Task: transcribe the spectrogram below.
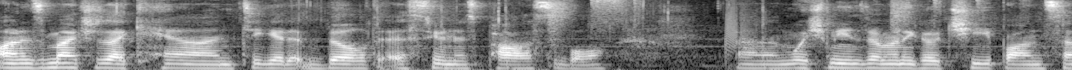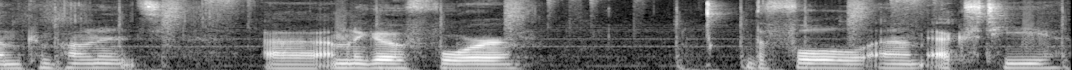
on as much as I can to get it built as soon as possible. Um, which means I'm gonna go cheap on some components. Uh, I'm gonna go for the full um, XT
